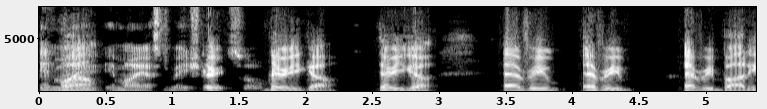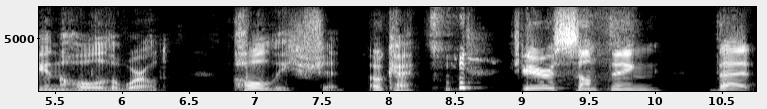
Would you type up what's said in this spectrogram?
in my Wow. in my estimation. There- so There you go. There you go. Every every everybody in the whole of the world. Holy shit. Okay. Here's something that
